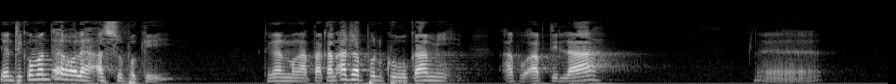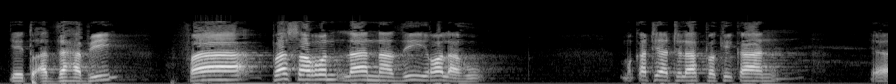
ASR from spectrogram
yang dikomentar oleh as-subaki dengan mengatakan adapun guru kami Abu Abdullah eh, yaitu Az-Zahabi fa basarun la nadhira lahu. Maka dia adalah bagikan ya,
